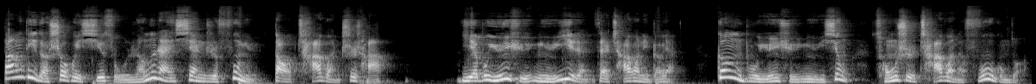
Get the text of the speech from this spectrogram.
当地的社会习俗仍然限制妇女到茶馆吃茶，也不允许女艺人在茶馆里表演，更不允许女性从事茶馆的服务工作。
